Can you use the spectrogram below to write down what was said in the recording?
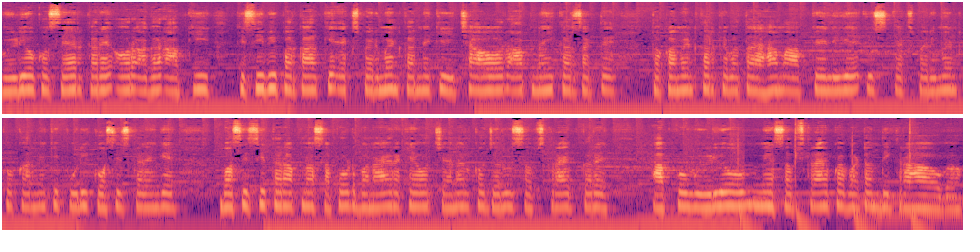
वीडियो को शेयर करें, और अगर आपकी किसी भी प्रकार के एक्सपेरिमेंट करने की इच्छा हो और आप नहीं कर सकते तो कमेंट करके बताएँ। हम आपके लिए इस एक्सपेरिमेंट को करने की पूरी कोशिश करेंगे। बस इसी तरह अपना सपोर्ट बनाए रखें और चैनल को ज़रूर सब्सक्राइब करें। आपको वीडियो में सब्सक्राइब का बटन दिख रहा होगा।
